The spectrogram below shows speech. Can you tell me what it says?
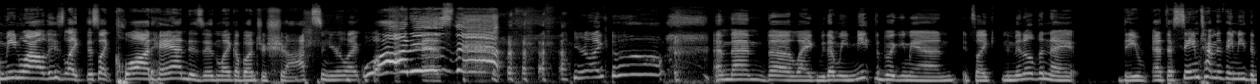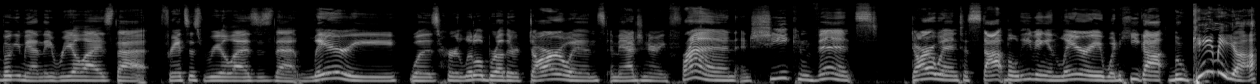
meanwhile, these like this like clawed hand is in like a bunch of shots, and you're like, what is that? you're like, oh. And then the like then we meet the boogeyman. It's like in the middle of the night. They at the same time that they meet the boogeyman, they realize that Francis realizes that Larry was her little brother Darwin's imaginary friend, and she convinced Darwin to stop believing in Larry when he got leukemia.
